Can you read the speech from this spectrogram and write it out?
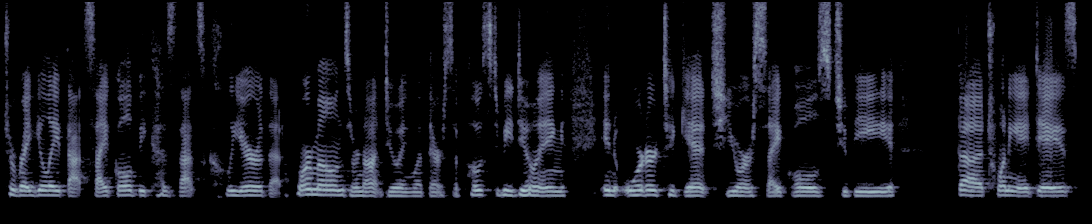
to regulate that cycle because that's clear that hormones are not doing what they're supposed to be doing in order to get your cycles to be the 28 days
